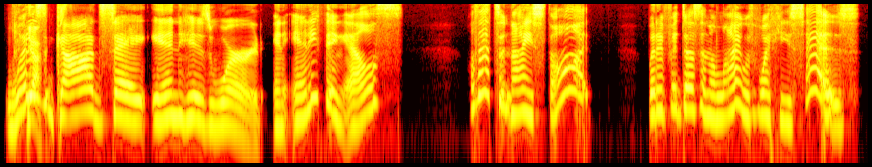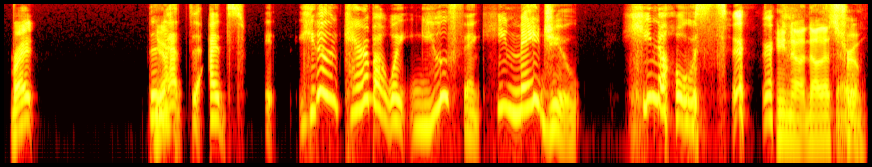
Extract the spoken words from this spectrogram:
What Yeah. does God say in His Word? And anything else? Well, that's a nice thought. But if it doesn't align with what He says, right? then Yeah. that it's it, He doesn't care about what you think. He made you. He knows. You know, no, that's So, true.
